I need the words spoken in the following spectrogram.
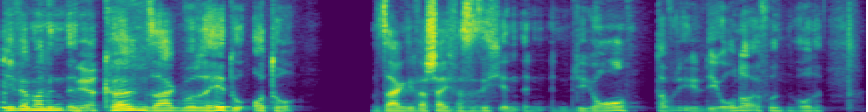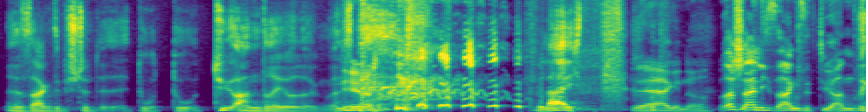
wie wenn man in, in Ja. Köln sagen würde, hey du Otto. Dann sagen die wahrscheinlich, was weiß ich, in, in, in Lyon, da wo die Leona erfunden wurde, äh, sagen sie bestimmt, äh, du, du, Ty André oder irgendwas. Vielleicht. ja, genau. Wahrscheinlich sagen sie Tü André.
